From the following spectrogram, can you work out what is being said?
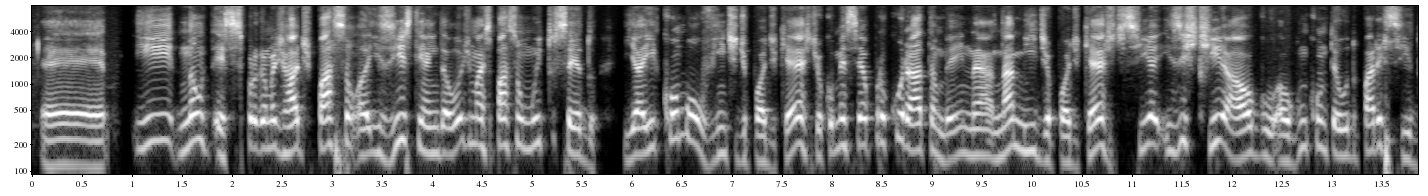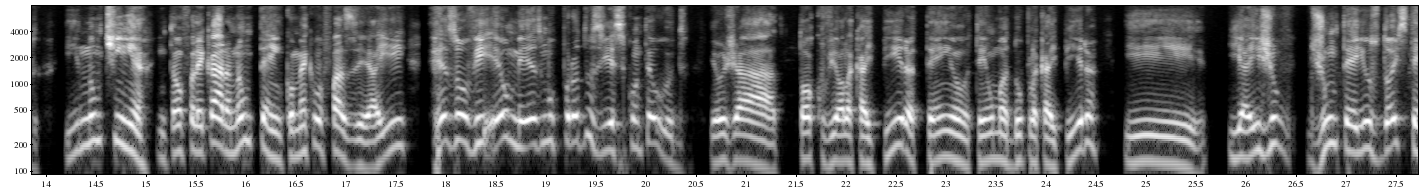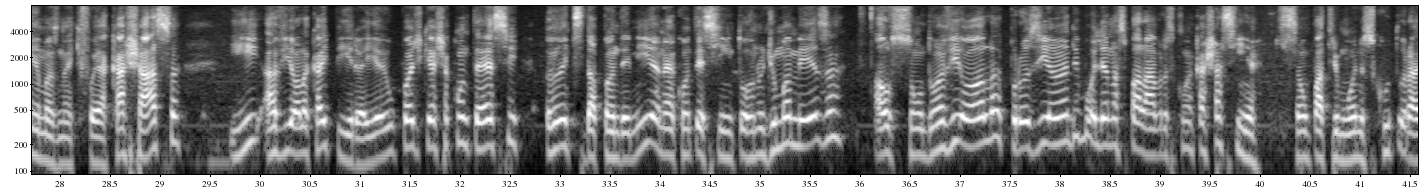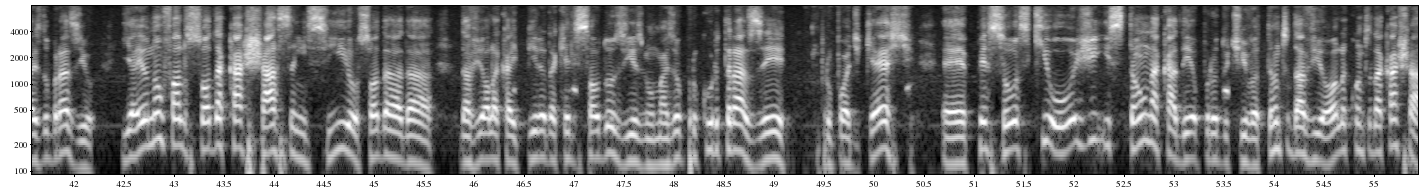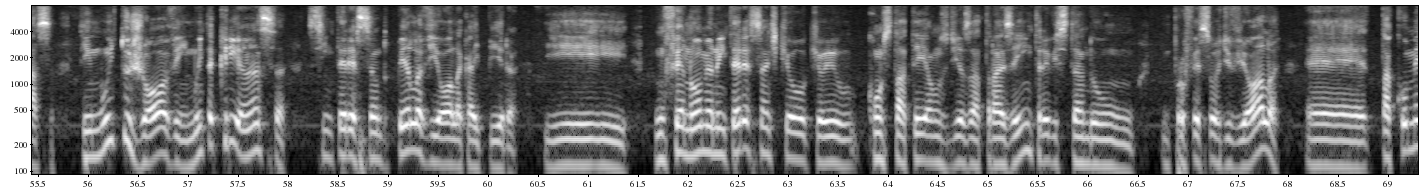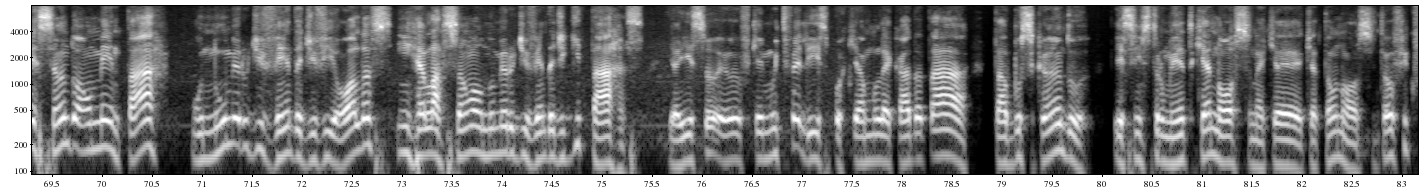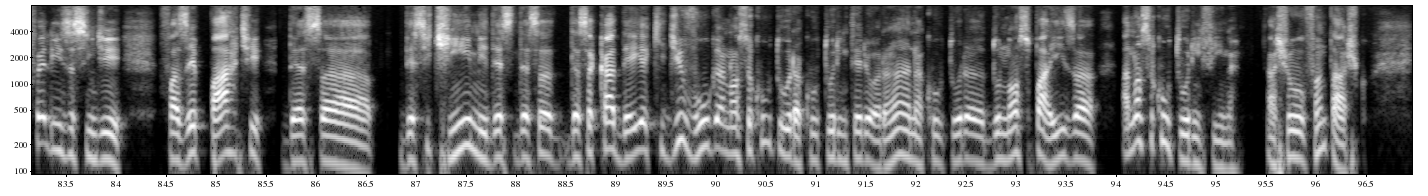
É, e não esses programas de rádio passam, existem ainda hoje, mas passam muito cedo. E aí, como ouvinte de podcast, eu comecei a procurar também na, na mídia podcast se existia algo, algum conteúdo parecido. E não tinha. Então eu falei, cara, não tem, como é que eu vou fazer? Aí resolvi eu mesmo produzir esse conteúdo. Eu já toco viola caipira, tenho, tenho uma dupla caipira, e, e aí ju, juntei os dois temas, né? Que foi a cachaça e a viola caipira. E aí o podcast acontece antes da pandemia, né, acontecia em torno de uma mesa, ao som de uma viola, proseando e molhando as palavras com a cachaçinha, que são patrimônios culturais do Brasil. E aí eu não falo só da cachaça em si, ou só da, da, da viola caipira, daquele saudosismo, mas eu procuro trazer para o podcast é, pessoas que hoje estão na cadeia produtiva, tanto da viola quanto da cachaça. Tem muito jovem, muita criança se interessando pela viola caipira. E um fenômeno interessante que eu, que eu constatei há uns dias atrás, aí, entrevistando um, um professor de viola, está é, tá começando a aumentar o número de venda de violas em relação ao número de venda de guitarras. E aí isso eu fiquei muito feliz, porque a molecada tá, tá buscando esse instrumento que é nosso, né? Que é, que é tão nosso. Então eu fico feliz assim de fazer parte dessa desse time, desse, dessa, dessa cadeia que divulga a nossa cultura, a cultura interiorana, a cultura do nosso país, a, a nossa cultura, enfim, né? Acho fantástico.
